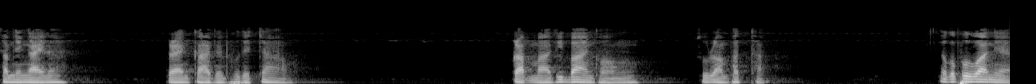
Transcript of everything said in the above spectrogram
ทำยังไงนะแปลงกายเป็นพระพุทธเจ้า กลับมาที่บ้านของสุรามพัฒถะแล้วก็พูดว่าเนี่ย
